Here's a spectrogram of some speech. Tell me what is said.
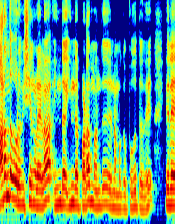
மறந்த ஒரு விஷயங்களெல்லாம் இந்த இந்த படம் வந்து நமக்கு புகுத்துது. இதில்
